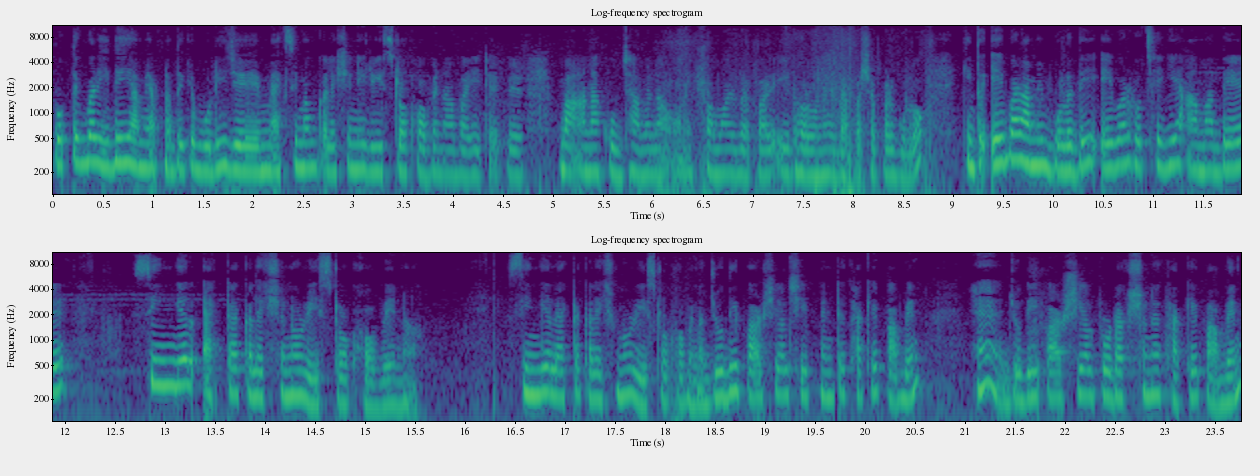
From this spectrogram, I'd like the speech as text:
প্রত্যেকবার ঈদেই আমি আপনাদেরকে বলি যে ম্যাক্সিমাম কালেকশনই রিস্টক হবে না বা এই টাইপের বা আনা খুব ঝামেলা, অনেক সময়ের ব্যাপার, এই ধরনের ব্যাপার স্যাপারগুলো কিন্তু এইবার আমি বলে দিই, এইবার হচ্ছে গিয়ে আমাদের সিঙ্গেল একটা কালেকশনও রিস্টক হবে না। সিঙ্গেল একটা কালেকশনও রিস্টক হবে না। যদি পার্শিয়াল শিপমেন্টে থাকে, পাবেন। হ্যাঁ যদি পার্শিয়াল প্রোডাকশনে থাকে, পাবেন।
